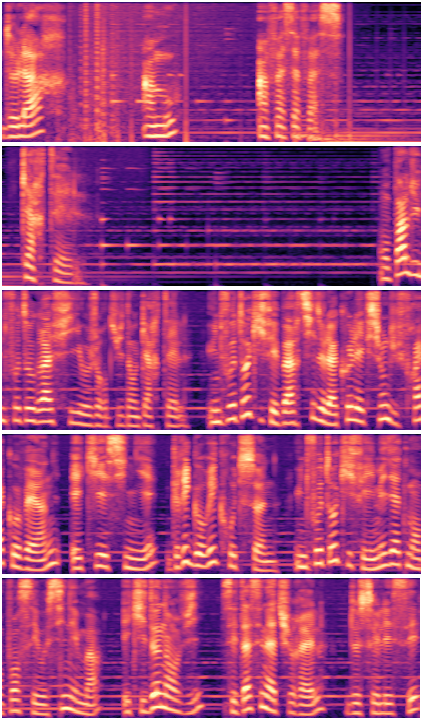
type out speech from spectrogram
De l'art, un mot, un face-à-face. Cartel. On parle d'une photographie aujourd'hui dans Cartel. Une photo qui fait partie de la collection du Frac Auvergne et qui est signée Grigory Crutzen. Une photo qui fait immédiatement penser au cinéma et qui donne envie, c'est assez naturel, de se laisser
